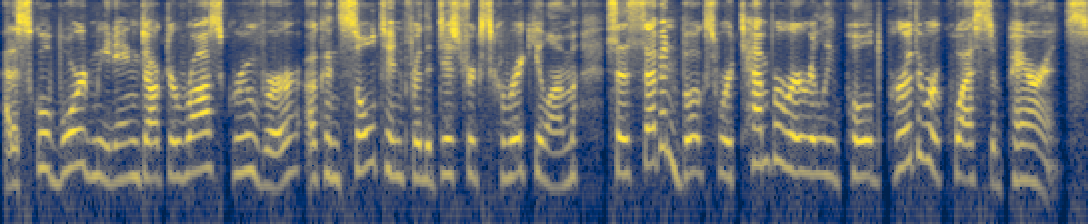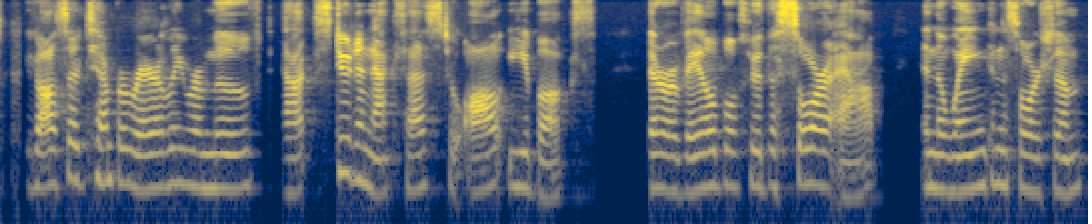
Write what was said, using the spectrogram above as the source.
At a school board meeting, Dr. Ross Groover, a consultant for the district's curriculum, says seven books were temporarily pulled per the request of parents. We've also temporarily removed student access to all ebooks that are available through the Sora app in the Wayne Consortium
